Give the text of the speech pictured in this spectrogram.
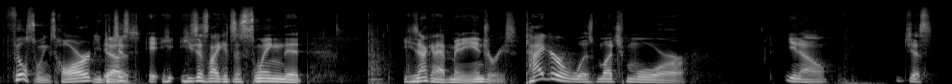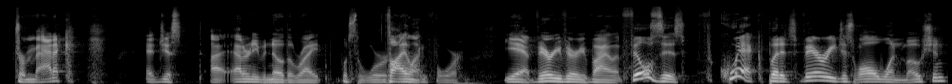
Phil swings hard. He it's does. Just, it, he's just like it's a swing that he's not going to have many injuries. Tiger was much more, you know, just dramatic and just I, I don't even know the right what's the word violent for. Yeah, very very violent. Phil's is quick, but it's very just all one motion.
